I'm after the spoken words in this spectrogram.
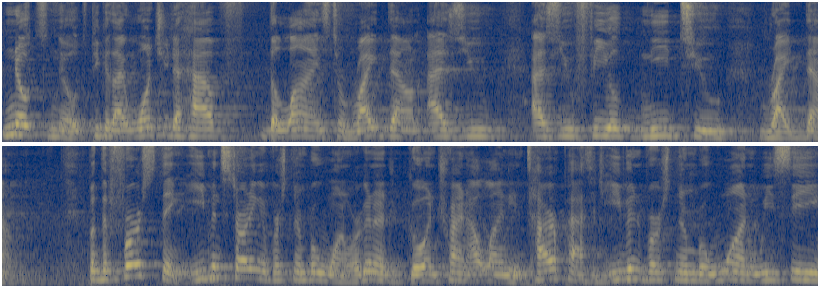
notes notes because I want you to have the lines to write down as you as you feel need to write down. But the first thing, even starting in verse number one, we're going to go and try and outline the entire passage. Even verse number one, we see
